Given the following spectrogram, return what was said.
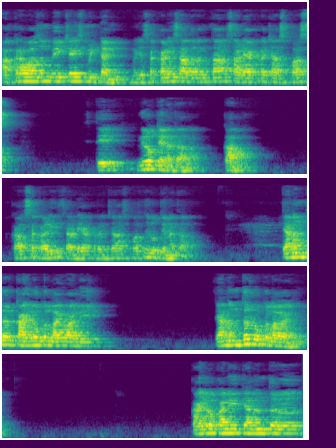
अकरा वाजून बेचाळीस मिनिटांनी म्हणजे सकाळी साधारणतः साडे अकराच्या आसपास ते निरोप देण्यात आला. काल. काल सकाळी साडे अकराच्या आसपास निरोप देण्यात आला. त्यानंतर काही लोक लाईव्ह आली. त्यानंतर लोक लाईव्ह आली. काही लोकांनी त्यानंतर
